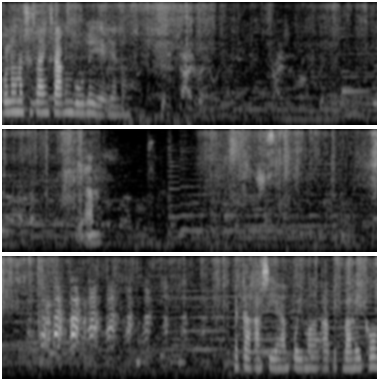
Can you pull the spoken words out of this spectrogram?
Walang nasasayang sa akin gulay eh. Ayan o. Ayan. Nagkakasiyahan po yung mga kapitbahay ko.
